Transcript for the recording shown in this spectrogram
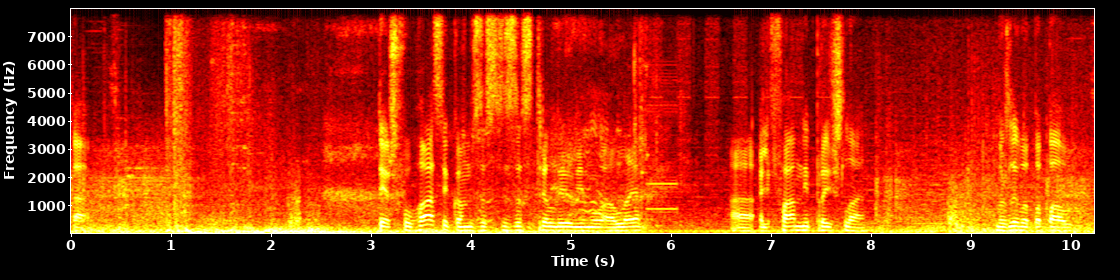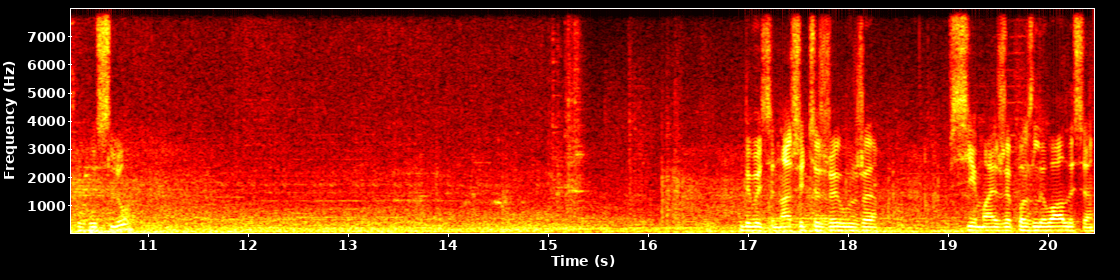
Так. Теж фугасиком зас- застрелив йому, але а, альфа не прийшла. Можливо, попав в гуслю. Дивіться, наші тяжі вже всі майже позливалися.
